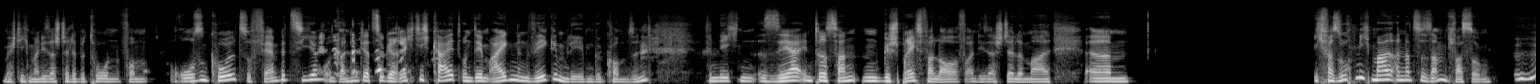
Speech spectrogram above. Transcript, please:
möchte ich mal an dieser Stelle betonen, vom Rosenkohl zur Fernbeziehung und dann hinterher zur Gerechtigkeit und dem eigenen Weg im Leben gekommen sind. Finde ich einen sehr interessanten Gesprächsverlauf an dieser Stelle mal. Ähm, ich versuche mich mal an der Zusammenfassung. Mhm.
